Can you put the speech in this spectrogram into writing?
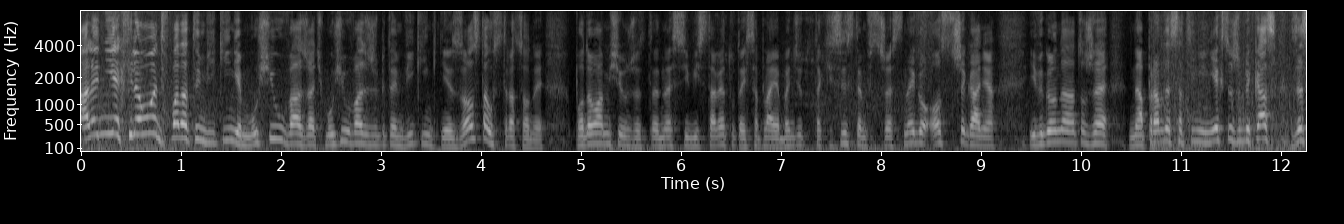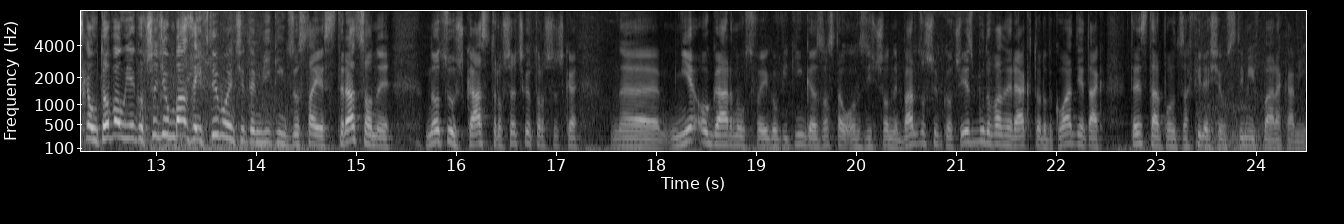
Ale nie, chwilę, moment, wpada tym wikingiem, musi uważać, musi uważać, żeby ten wiking nie został stracony. Podoba mi się, że ten SCV stawia tutaj supply, będzie to taki system wczesnego ostrzegania i wygląda na to, że naprawdę Satini nie chce, żeby Kas zeskautował jego trzecią bazę i w tym momencie ten wiking zostaje stracony. No cóż, Kas troszeczkę, troszeczkę e, nie ogarnął swojego wikinga, został on zniszczony bardzo szybko. Czy jest budowany reaktor? Dokładnie tak. Ten Starport za chwilę się z tymi barakami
